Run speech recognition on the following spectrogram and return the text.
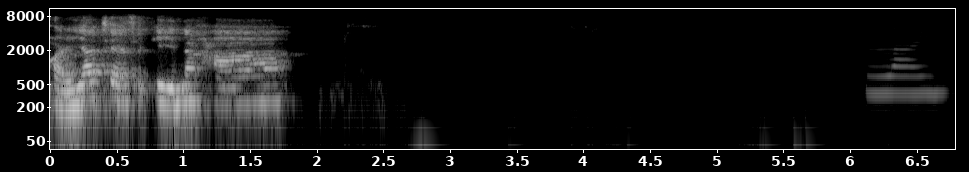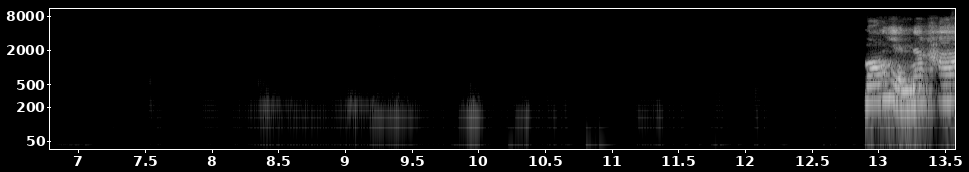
ขออนุญาตแชร์สกรีนนะคะมองเห็นนะคะ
